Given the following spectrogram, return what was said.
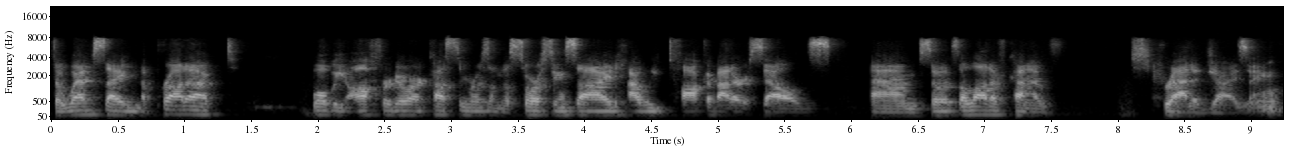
the website and the product what we offer to our customers on the sourcing side how we talk about ourselves. Um, so it's a lot of kind of strategizing.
